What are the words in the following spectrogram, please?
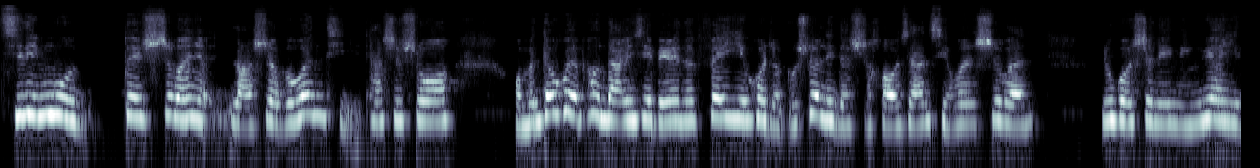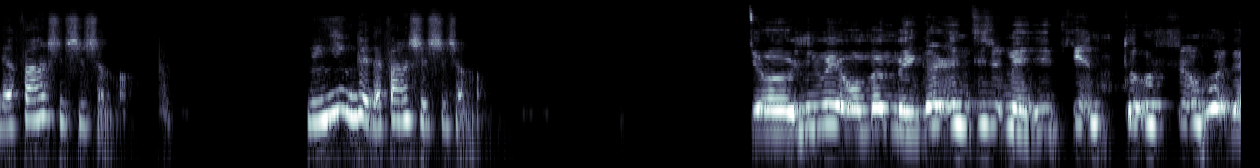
麒麟木对诗文有老师有个问题，他是说我们都会碰到一些别人的非议或者不顺利的时候，想请问诗文，如果是您，您愿意的方式是什么？您应对的方式是什么？就因为我们每个人其实每一天都生活在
